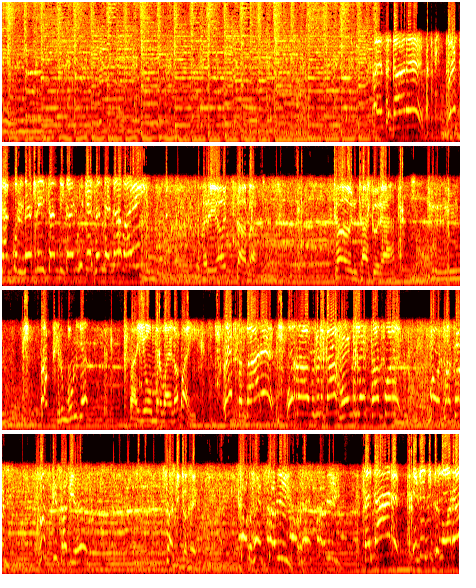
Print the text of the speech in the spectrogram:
अरे सरकार मैं ठाकुर ने अपनी शादी का इन्विटेशन भेजा भाई। ओ साबा कौन ठाकुरा अब फिर भूल गया भाई यो मरवाएगा भाई। अरे सरदार वो रामगढ़ का हैंडलेस ठाकुर। वो ठाकुर उसकी शादी है। शादी कब है? कब है शादी? सरदार इट इज़ टुमारो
